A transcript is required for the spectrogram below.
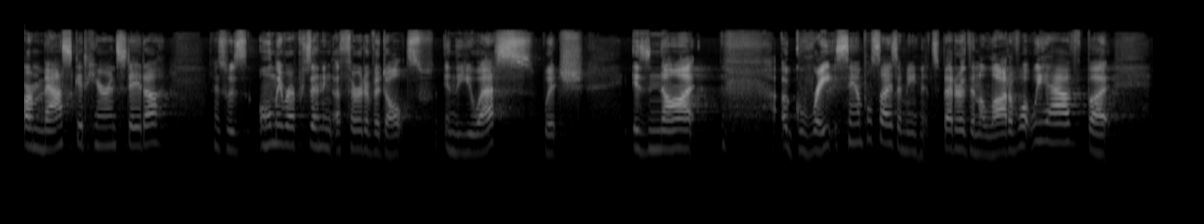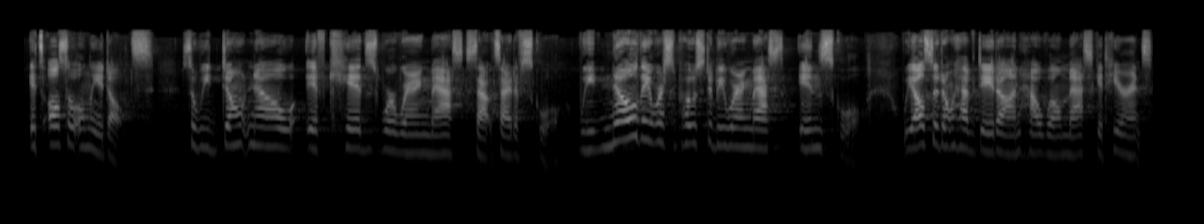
our mask adherence data, this was only representing a third of adults in the US, which is not a great sample size. I mean, it's better than a lot of what we have, but it's also only adults. So we don't know if kids were wearing masks outside of school. We know they were supposed to be wearing masks in school. We also don't have data on how well mask adherence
